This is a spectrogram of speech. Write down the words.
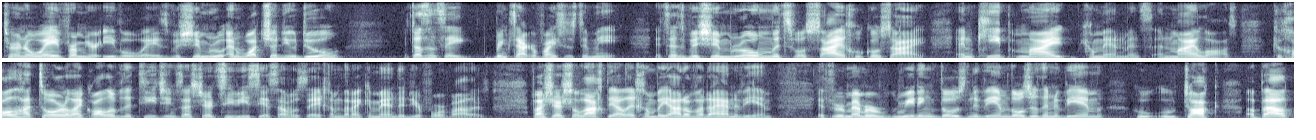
turn away from your evil ways, v'shimru, and what should you do? It doesn't say bring sacrifices to me. It says v'shimru mitzvosai chukosai, and keep my commandments and my laws. Kechol HaTorah, like all of the teachings Asher Tzivisi Esavosechem that I commanded your forefathers. Vasher Shalachti Alechem Nevi'im. If you remember reading those Nevi'im, those are the Nevi'im who, who talk about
